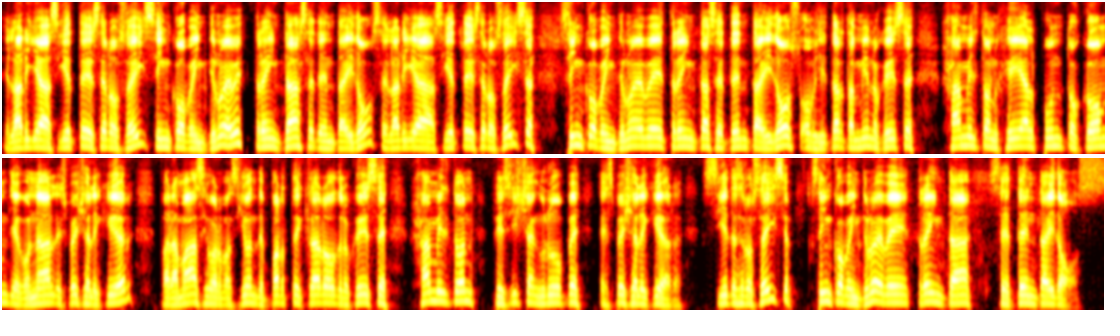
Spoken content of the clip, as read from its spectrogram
el área 706-529-3072, el área 706-529-3072 o visitar también lo que es hamiltonheal.com, diagonal special care, para más información de parte, claro, de lo que es Hamilton Physician Group Special Care, 706 529 3072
